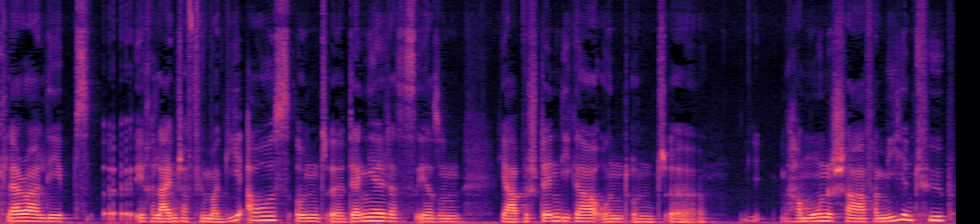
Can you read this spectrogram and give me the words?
Clara lebt äh, ihre Leidenschaft für Magie aus und äh, Daniel, das ist eher so ein ja, beständiger und, und äh, harmonischer Familientyp.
